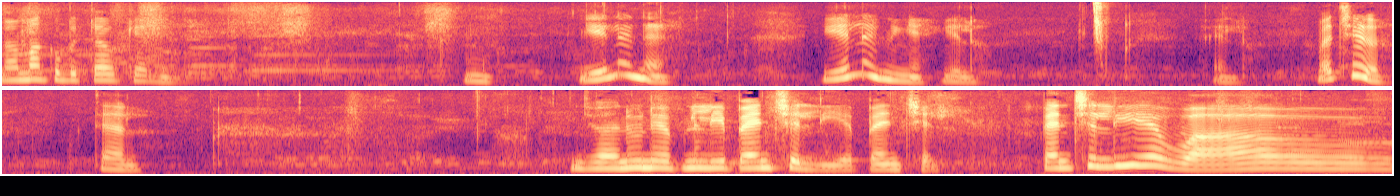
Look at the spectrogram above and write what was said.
मामा को बताओ, क्या लेना है? ये लेना है ये लेनी है ये लो ये लो, बच्चे, चलो। जानू ने अपने लिए पेंसिल ली है, पेंसिल पेंसिल ली है, वाओ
